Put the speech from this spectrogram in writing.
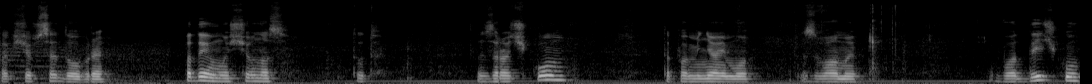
Так що все добре. Подивимося, що у нас тут з рачком. Та поміняємо з вами водичку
